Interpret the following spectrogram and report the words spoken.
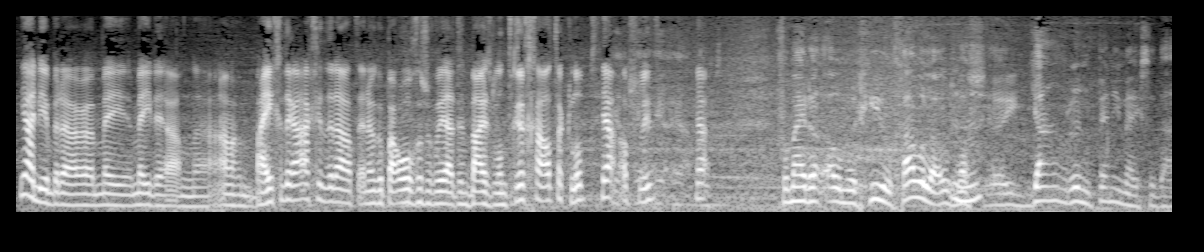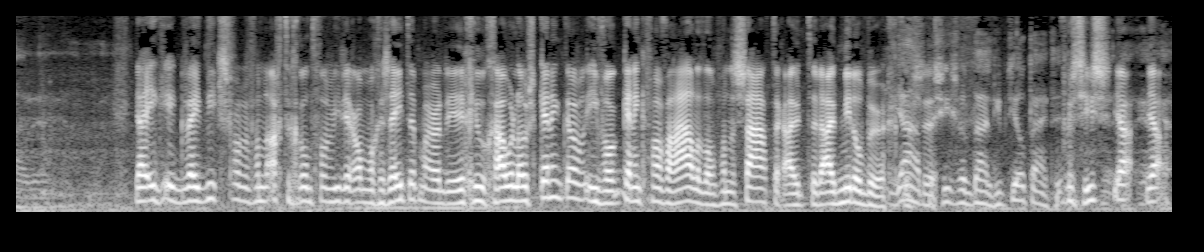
Ja, die hebben daar eh, mee, mede aan, eh, aan bijgedragen inderdaad. En ook een paar orgels weer uit het buitenland teruggehaald, dat klopt. Ja, absoluut. Ja, Voor mij dan ome Giel Gouweloos was Mhm. eh, jaren penningmeester daar. Ja, ik, ik weet niets van, van de achtergrond van wie er allemaal gezeten heeft. Maar de Giel Gouweloos ken ik dan. In ieder geval ken ik van verhalen dan van de Sater uit, eh, uit Middelburg. Ja, Dus, eh, precies, want daar liep hij altijd. Hè? precies, ja, ja,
